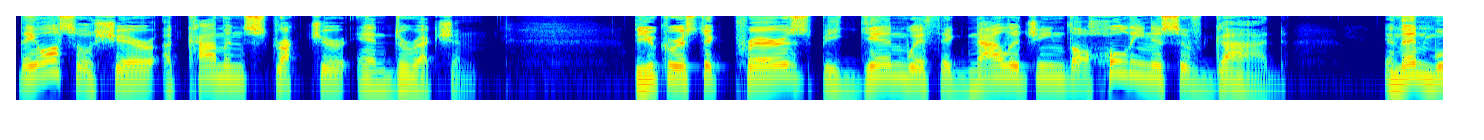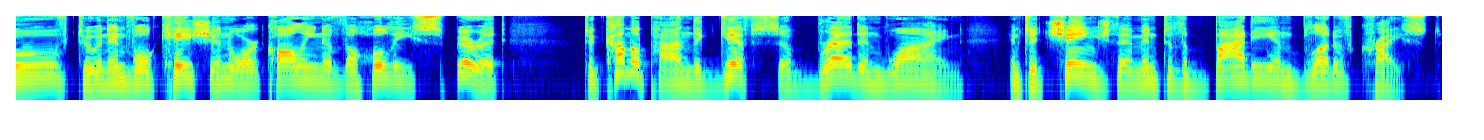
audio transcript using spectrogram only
they also share a common structure and direction. The Eucharistic prayers begin with acknowledging the holiness of God and then move to an invocation or calling of the Holy Spirit to come upon the gifts of bread and wine and to change them into the body and blood of Christ.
